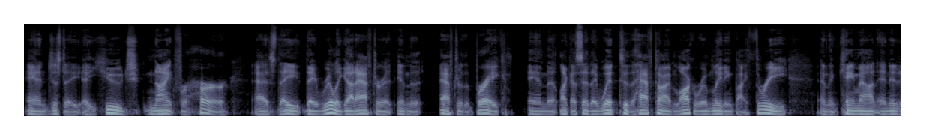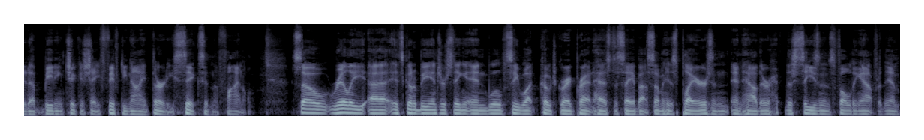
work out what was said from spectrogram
and just a, a huge night for her as they, they really got after it in the after the break. And that, like I said, they went to the halftime locker room leading by three and then came out and ended up beating Chickasha 59 36 in the final. So really, uh, it's going to be interesting, and we'll see what Coach Greg Pratt has to say about some of his players and, and how their the season is folding out for them,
